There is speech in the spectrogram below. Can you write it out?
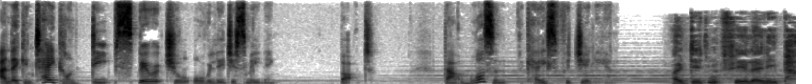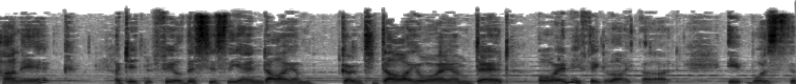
and they can take on deep spiritual or religious meaning. But that wasn't the case for Gillian. I didn't feel any panic. I didn't feel this is the end, I am going to die or I am dead or anything like that. It was the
